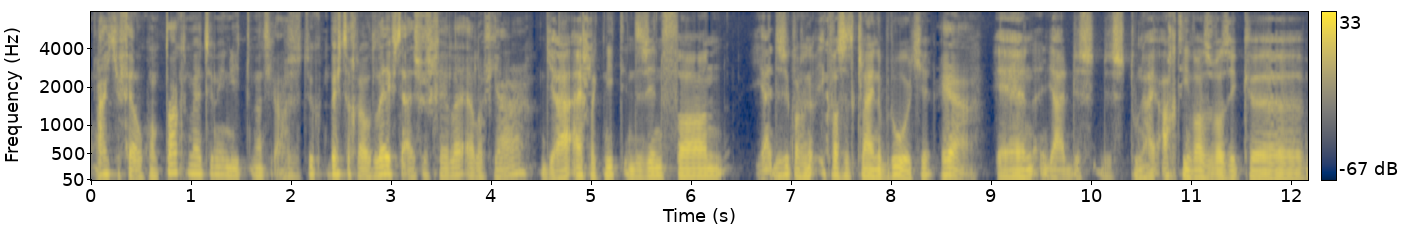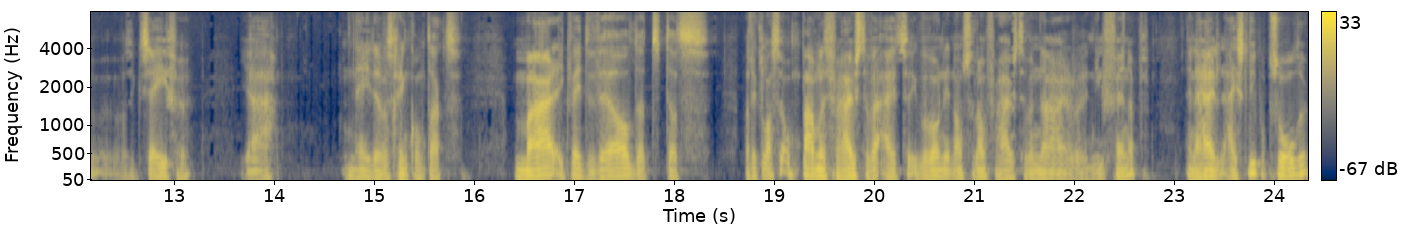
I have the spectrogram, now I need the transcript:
had je veel contact met hem in die... Want ja, het is natuurlijk best een groot leeftijdsverschillen, 11 jaar. Ja, eigenlijk niet in de zin van... Ja, dus ik was, ik was het kleine broertje. Ja, En ja, dus, dus toen hij 18 was, was ik, eh, was ik 7. Ja, nee, er was geen contact. Maar ik weet wel dat, dat wat ik las, op een paar moment verhuisden we uit, we woonden in Amsterdam, verhuisden we naar eh, Nieuw-Vennep. En hij, hij sliep op zolder.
